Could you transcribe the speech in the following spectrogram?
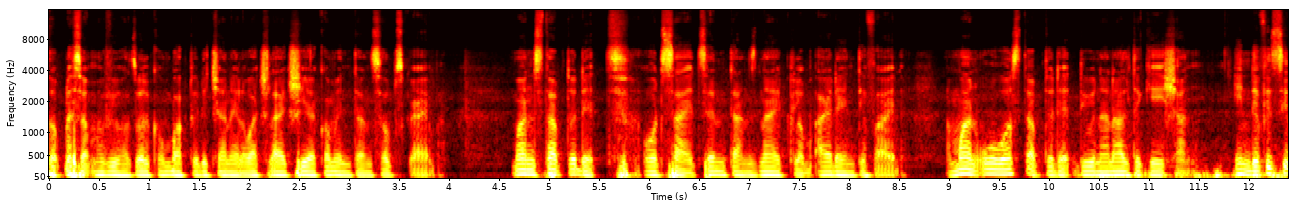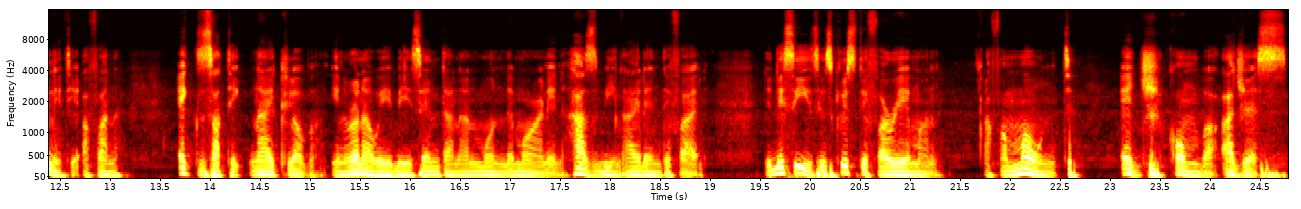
up, bless up, my viewers. Welcome back to the channel. Watch, like, share, comment, and subscribe. Man stabbed to death outside St. Ann's nightclub identified. A man who was stabbed to death during an altercation in the vicinity of an exotic nightclub in Runaway Bay, St. Ann on Monday morning has been identified. The deceased is Christopher Raymond of a Mount Edgecombe address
